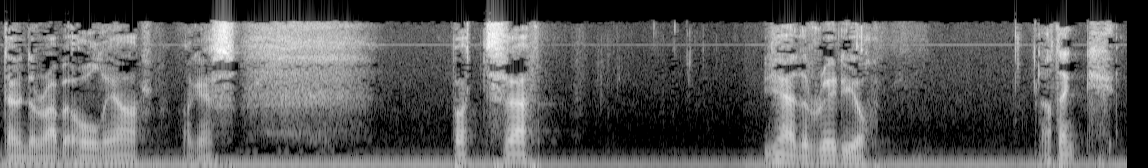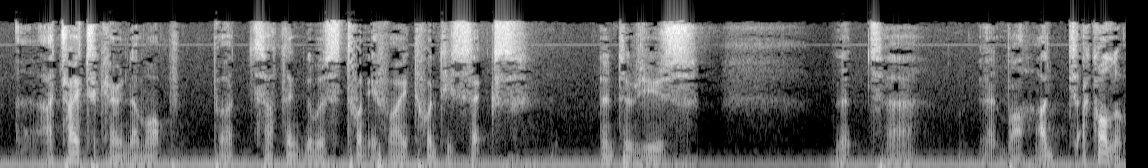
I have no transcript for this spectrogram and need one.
down the rabbit hole they are, I guess. But uh, yeah, the radio. I think I tried to count them up, but I think there was 25, 26 interviews that. Uh, well, I, I call them.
